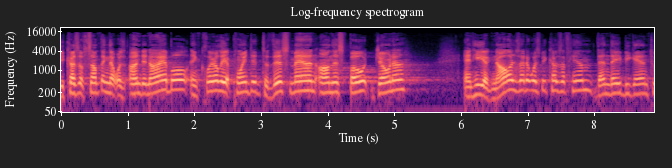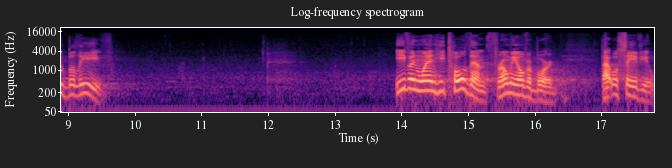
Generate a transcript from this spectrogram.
because of something that was undeniable, and clearly it pointed to this man on this boat, Jonah, and he acknowledged that it was because of him, then they began to believe. Even when he told them, Throw me overboard, that will save you.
